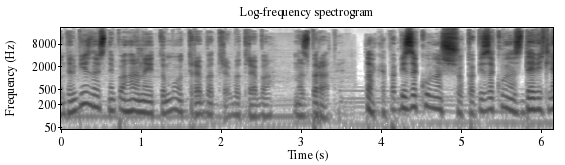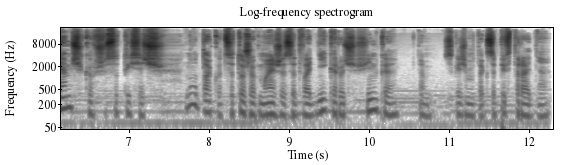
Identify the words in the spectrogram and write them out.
один бізнес непоганий, тому треба, треба, треба назбирати. Так, а по бізаку у нас що? По бізаку у нас 9 лямчиків, 600 тисяч. Ну так, от це теж майже за 2 дні, коротше, фінка, там, скажімо так, за півтора дня.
